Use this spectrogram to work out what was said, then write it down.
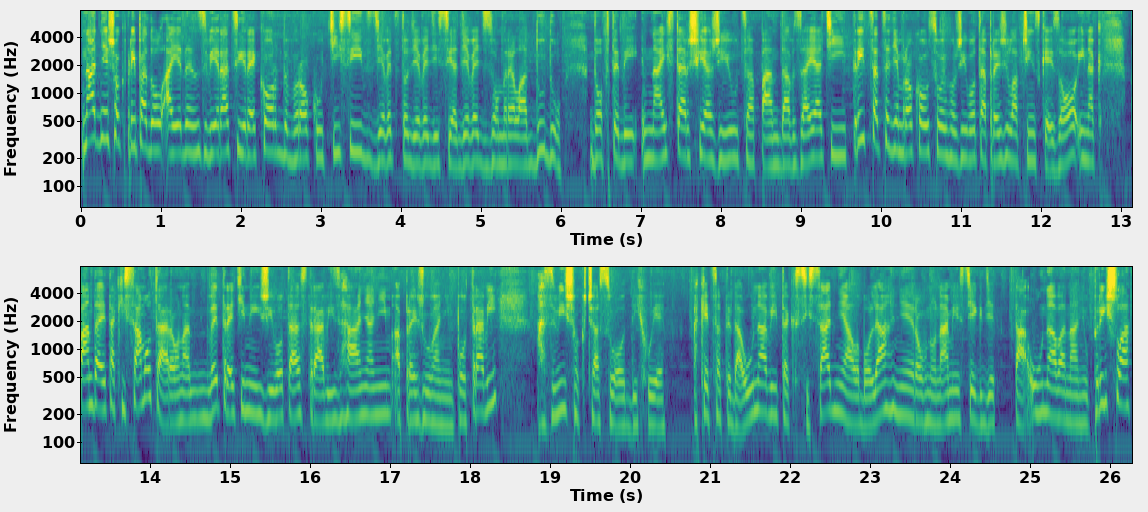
Na dnešok pripadol aj jeden zvierací rekord. V roku 1999 zomrela Dudu, dovtedy najstaršia žijúca panda v zajatí. 37 rokov svojho života prežila v čínskej zoo, inak panda je taký samotár, ona dve tretiny života strávi zháňaním a prežúvaním potravy a zvyšok času oddychuje. A keď sa teda unaví, tak si sadne alebo ľahne rovno na mieste, kde tá únava na ňu prišla.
